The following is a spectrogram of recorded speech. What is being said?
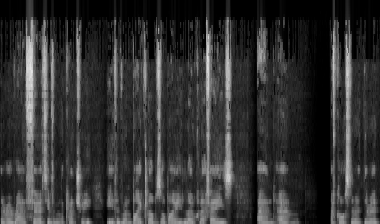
there are around 30 of them in the country either run by clubs or by local FAs and um, of course there are, there are,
